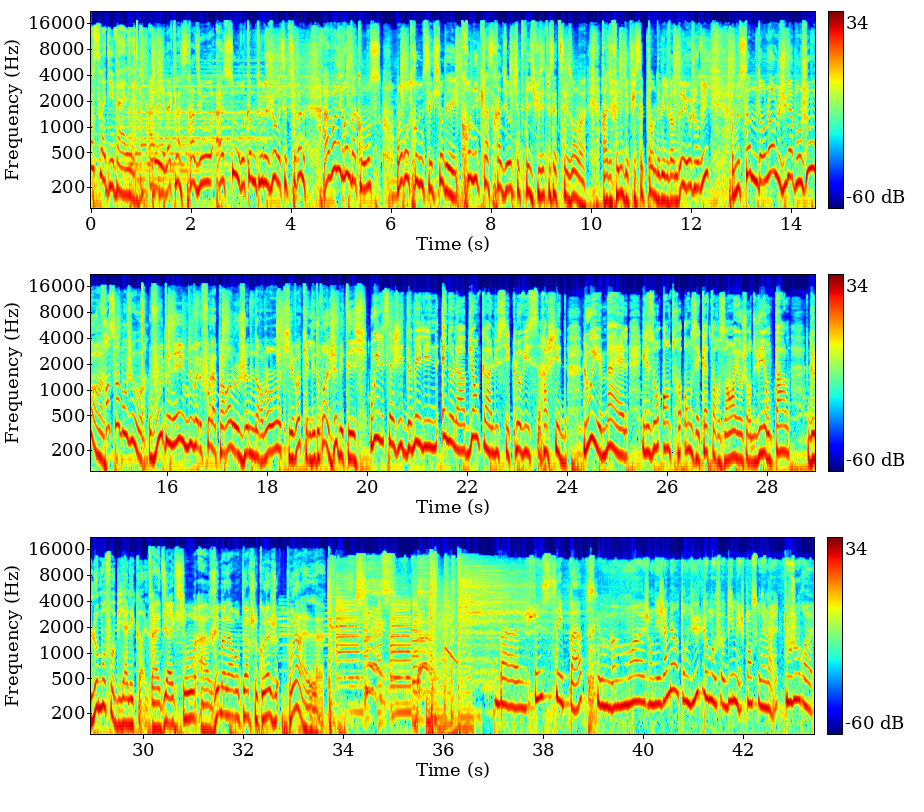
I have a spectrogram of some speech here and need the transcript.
François Duval. Allez, la classe radio à s'ouvre comme tous les jours et cette semaine, avant les grandes vacances, on retrouve une sélection des chroniques classe radio qui ont été diffusées toute cette saison euh, radiophonique depuis septembre 2022 et aujourd'hui, nous sommes dans l'Orne. Julia, bonjour. François, bonjour. Vous donnez une nouvelle fois la parole aux jeunes Normands qui évoquent les droits LGBT. Oui, il s'agit de Méline, Enola, Bianca, Lucie, Clovis, Rachid, Louis et Maël. Ils ont entre 11 et 14 ans et aujourd'hui on parle de l'homophobie à l'école. À la direction à Rémalard en Perche au collège Polarel. Bah, je sais pas, parce que bah, moi, j'en ai jamais entendu l'homophobie, mais je pense qu'il y en a toujours euh,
